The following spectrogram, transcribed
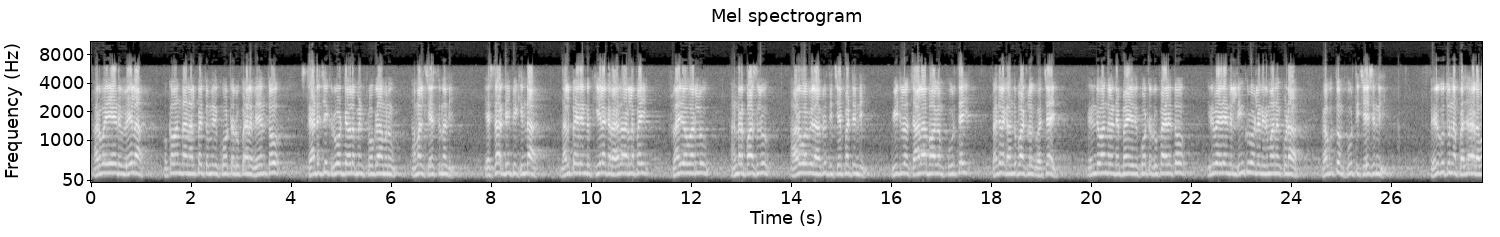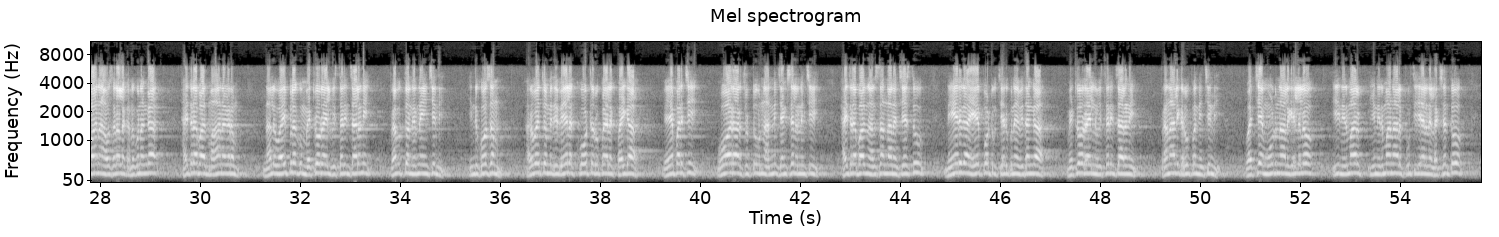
అరవై ఏడు వేల ఒక వంద నలభై తొమ్మిది కోట్ల రూపాయల వ్యయంతో స్ట్రాటజిక్ రోడ్ డెవలప్మెంట్ ప్రోగ్రామును అమలు చేస్తున్నది. ఎస్ఆర్డిపి కింద నలభై రెండు కీలక రహదారులపై ఫ్లైఓవర్లు అండర్ పాస్లు ఆర్ఓబీల అభివృద్ధి చేపట్టింది. వీటిలో చాలా భాగం పూర్తయి ప్రజలకు అందుబాటులోకి వచ్చాయి. రెండు వందల డెబ్బై ఐదు కోట్ల రూపాయలతో ఇరవై రెండు లింక్ రోడ్ల నిర్మాణం కూడా ప్రభుత్వం పూర్తి చేసింది. పెరుగుతున్న ప్రజా రవాణా అవసరాలకు అనుగుణంగా హైదరాబాద్ మహానగరం నలువైపులకు మెట్రో రైలు విస్తరించాలని ప్రభుత్వం నిర్ణయించింది. ఇందుకోసం అరవై తొమ్మిది వేల కోట్ల రూపాయలకు పైగా వ్యయపరిచి ఓఆర్ఆర్ చుట్టూ ఉన్న అన్ని జంక్షన్ల నుంచి హైదరాబాద్ను అనుసంధానం చేస్తూ నేరుగా ఎయిర్పోర్టుకు చేరుకునే విధంగా మెట్రో రైలును విస్తరించాలని ప్రణాళిక రూపొందించింది. వచ్చే మూడు నాలుగేళ్ళలో ఈ నిర్మాణ ఈ నిర్మాణాలు పూర్తి చేయాలనే లక్ష్యంతో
